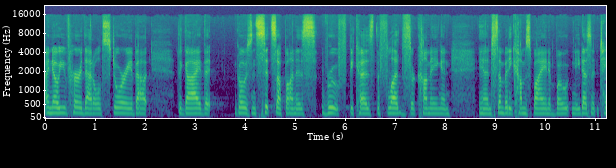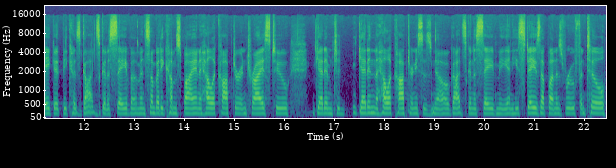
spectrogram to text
I know you've heard that old story about the guy that goes and sits up on his roof because the floods are coming and and somebody comes by in a boat and he doesn't take it because God's going to save him and somebody comes by in a helicopter and tries to get him to get in the helicopter and he says no God's going to save me and he stays up on his roof until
